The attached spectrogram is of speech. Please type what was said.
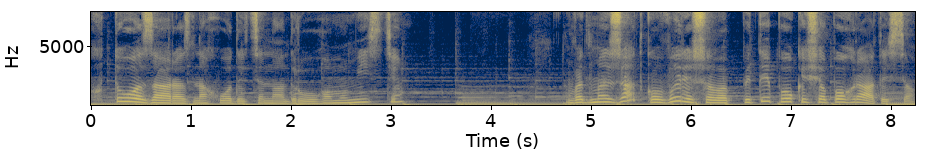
Хто зараз знаходиться на другому місці? Ведмежатко вирішила піти поки що погратися,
